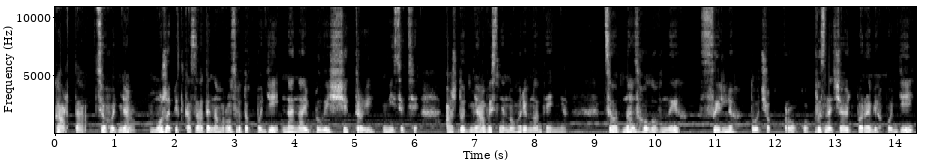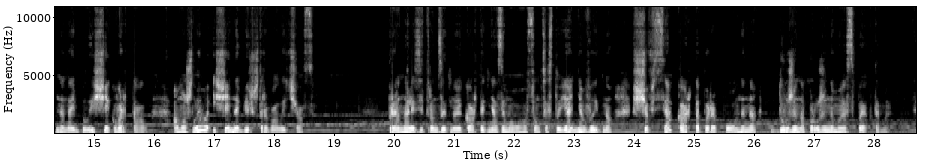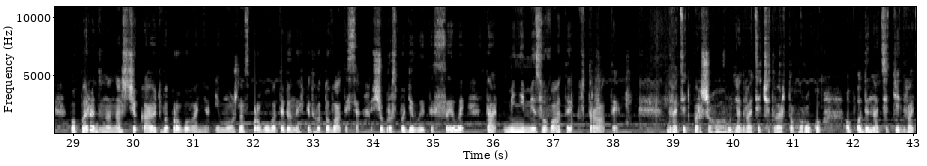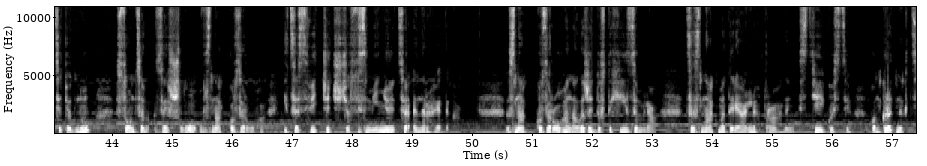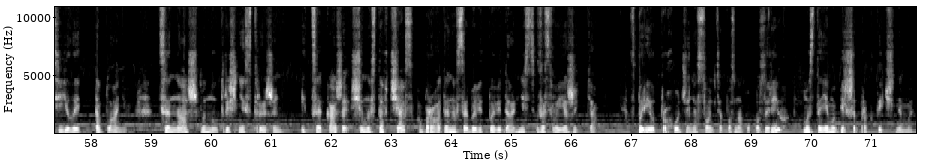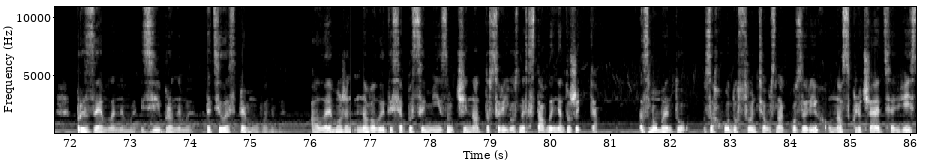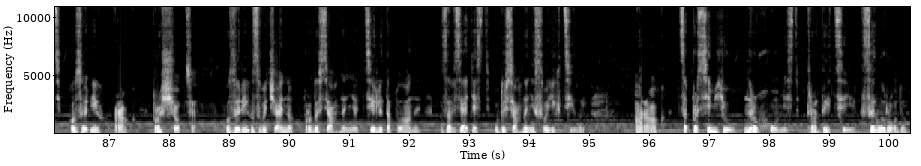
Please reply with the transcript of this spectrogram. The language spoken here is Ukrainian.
Карта цього дня може підказати нам розвиток подій на найближчі три місяці, аж до дня весняного рівнодення. Це одна з головних сильних точок року. Визначають перебіг подій на найближчий квартал, а можливо іще й на більш тривалий час. При аналізі транзитної карти Дня зимового сонцестояння видно, що вся карта переповнена дуже напруженими аспектами. Попереду на нас чекають випробування, і можна спробувати до них підготуватися, щоб розподілити сили та мінімізувати втрати. 21 грудня 2024 року об 11.21 сонце зайшло в знак Козирога, і це свідчить, що змінюється енергетика. Знак Козирога належить до стихії Земля, це знак матеріальних прагнень, стійкості, конкретних цілей та планів. Це наш внутрішній стрижень. І це каже, що настав час брати на себе відповідальність за своє життя. В період проходження сонця по знаку Козиріг ми стаємо більше практичними, приземленими, зібраними та цілеспрямованими. Але може навалитися песимізм чи надто серйозне ставлення до життя. З моменту заходу сонця у знак Козиріг у нас включається вісь Козиріг Рак. Про що це? Козиріг, звичайно, про досягнення, цілі та плани, завзятість у досягненні своїх цілей. А рак це про сім'ю, нерухомість, традиції, силу роду.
